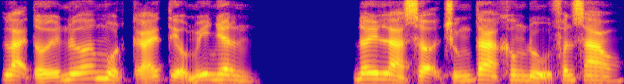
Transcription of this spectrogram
lại tới nữa một cái tiểu mỹ nhân. Đây là sợ chúng ta không đủ phân sao.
